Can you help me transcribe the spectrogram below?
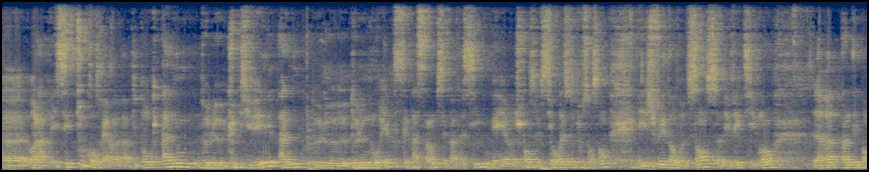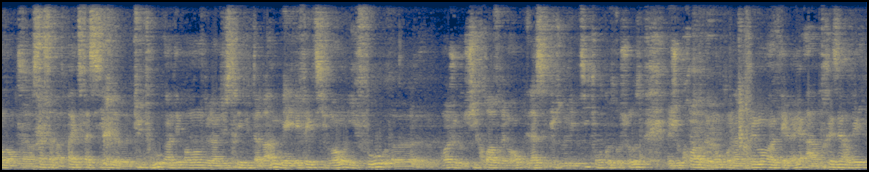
Euh, voilà, et c'est tout le contraire. Donc à nous de le cultiver, à nous de le, de le nourrir. C'est pas simple, c'est pas facile, mais euh, je pense que si on reste tous ensemble, et je vais dans votre sens, effectivement, la vape indépendante. Alors ça, ça va pas être facile euh, du tout, indépendante de l'industrie du tabac, mais effectivement, il faut, euh, moi j'y crois vraiment, là c'est plus de l'éthique hein, qu'autre chose, mais je crois vraiment qu'on a vraiment intérêt à préserver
